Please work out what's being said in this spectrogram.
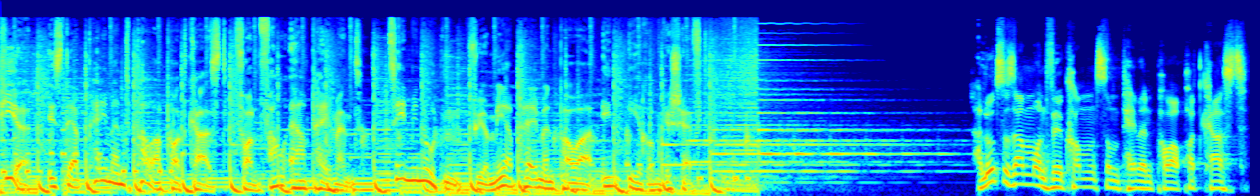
Hier ist der Payment Power Podcast von VR Payment. Zehn Minuten für mehr Payment Power in Ihrem Geschäft. Hallo zusammen und willkommen zum Payment Power Podcast.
